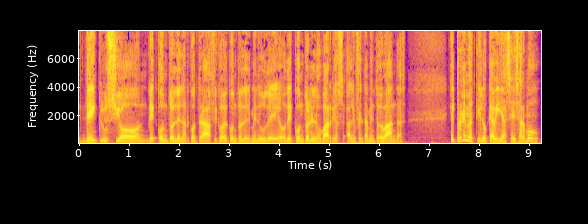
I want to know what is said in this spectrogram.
De inclusión, de control del narcotráfico, de control del menudeo, de control en los barrios al enfrentamiento de bandas. El problema es que lo que había se desarmó.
